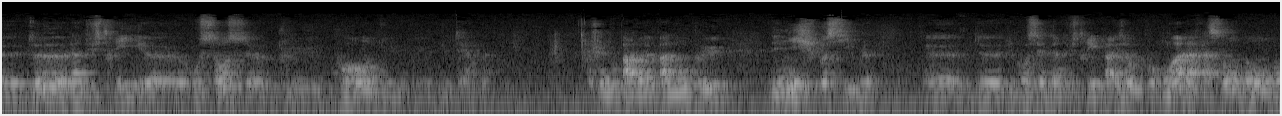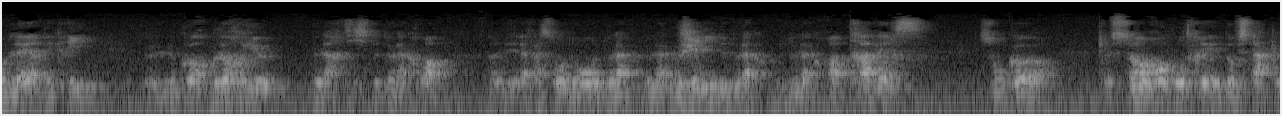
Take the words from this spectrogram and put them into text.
euh, de l'industrie euh, au sens euh, plus courant du. Je ne vous parlerai pas non plus des niches possibles du concept d'industrie. Par exemple, pour moi, la façon dont Baudelaire décrit le corps glorieux de l'artiste Delacroix, hein, la façon dont le génie de Delacroix traverse son corps sans rencontrer d'obstacles,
